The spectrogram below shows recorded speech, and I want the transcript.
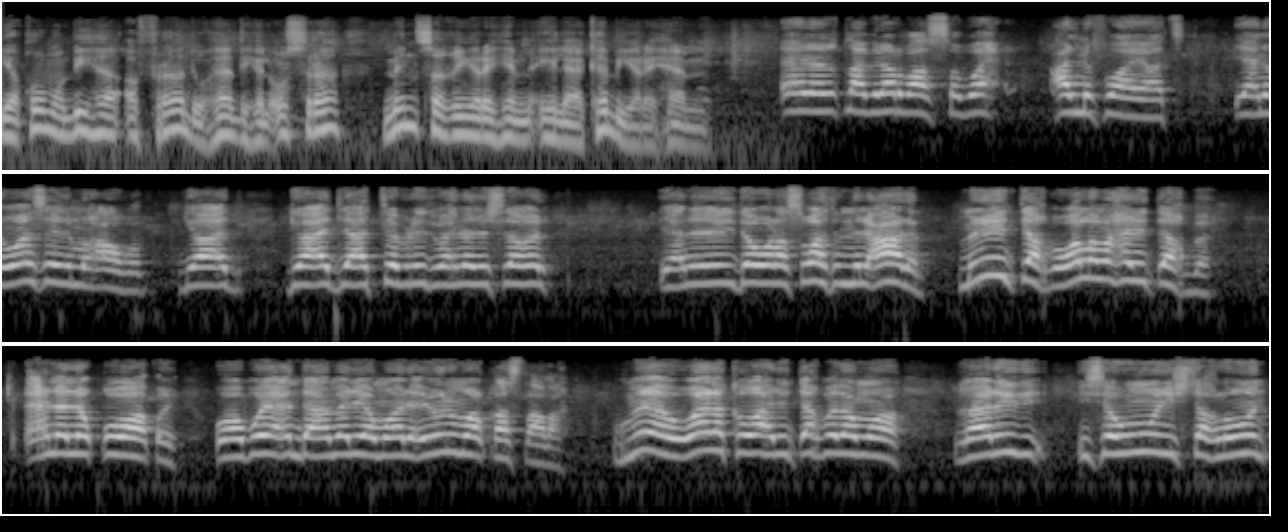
يقوم بها أفراد هذه الأسرة من صغيرهم إلى كبيرهم. إحنا نطلع بالأربعة الصبح على النفايات. يعني وين سيد المحافظ. قاعد قاعد لا تبرد وإحنا نشتغل. يعني يدور أصوات من العالم. من ينتخبه؟ والله ما حد ينتخبه. إحنا اللي قواطي. وأبوي عنده عملية مال عيون ومال قسطرة. وينك واحد ينتخبه؟ لما غريب. يسوون يشتغلون.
